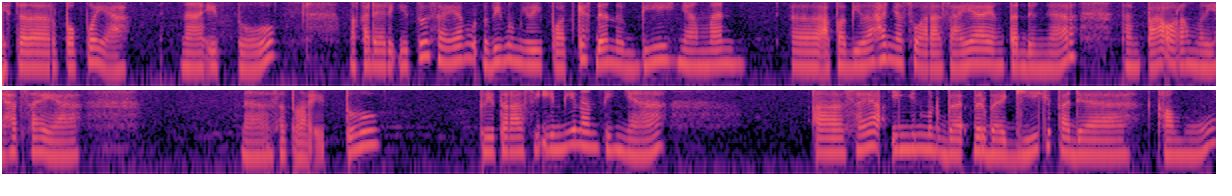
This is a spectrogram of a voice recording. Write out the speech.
Mr. Popo ya. Nah, itu maka dari itu saya lebih memilih podcast dan lebih nyaman uh, apabila hanya suara saya yang terdengar tanpa orang melihat saya. Nah, setelah itu literasi ini nantinya uh, saya ingin berbagi kepada kamu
